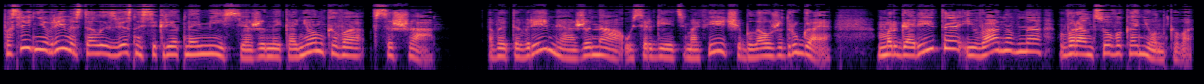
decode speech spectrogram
В последнее время стала известна секретная миссия жены Коненкова в США. В это время жена у Сергея Тимофеевича была уже другая, Маргарита Ивановна Воронцова-Коненкова,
